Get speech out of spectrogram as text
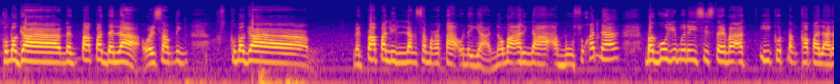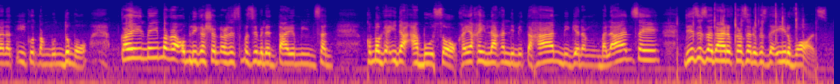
kumaga, nagpapadala or something, kumaga, nagpapalin lang sa mga tao na yan, no? Maaring naaabuso ka na, baguhin mo na yung sistema at ikot ng kapalaran at ikot ng mundo mo. Kaya may mga obligasyon o responsibilidad tayo minsan, kumaga inaabuso. Kaya kailangan limitahan, bigyan ng balanse. This is the Nine of Cups and the Eight of Wands.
